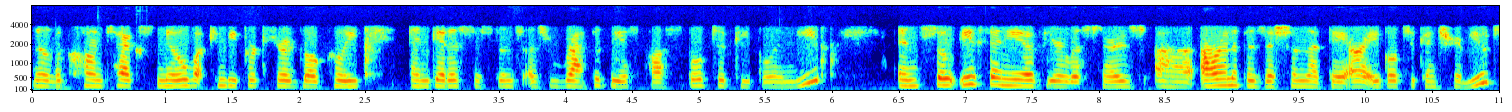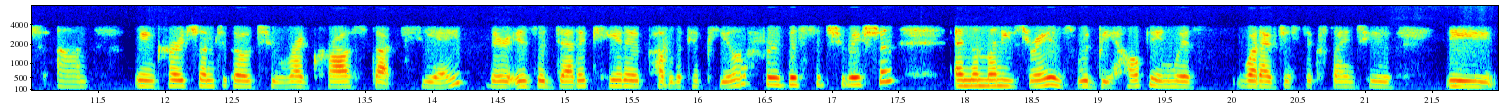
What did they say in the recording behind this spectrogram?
know the context, know what can be procured locally, and get assistance as rapidly as possible to people in need. And so, if any of your listeners uh, are in a position that they are able to contribute, um, we encourage them to go to redcross.ca. There is a dedicated public appeal for this situation, and the monies raised would be helping with what I've just explained to you the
